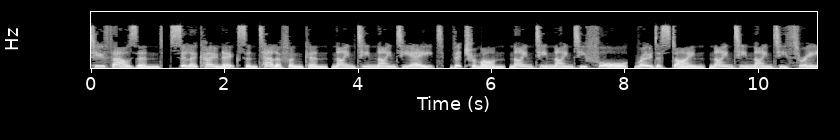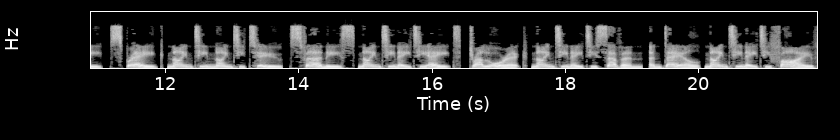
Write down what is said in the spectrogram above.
2000, Siliconix and Telefunken 1998, Vitramon 1994, Roederstein 1993, Sprague 1992, Sfernice 19 1988, Draloric 1987, and Dale 1985,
